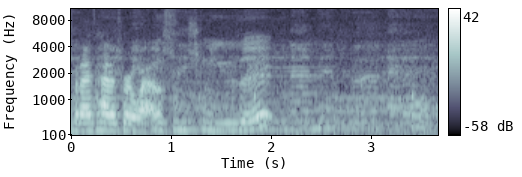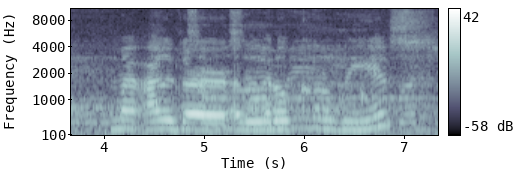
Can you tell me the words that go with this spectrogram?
but I've had it for a while, so I'm just going to use it. My eyelids are a little creased.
